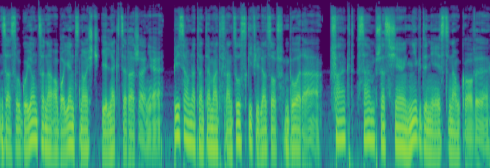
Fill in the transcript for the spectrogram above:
zasługujące na obojętność i lekceważenie. Pisał na ten temat francuski filozof Boira. Fakt sam przez się nigdy nie jest naukowy,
